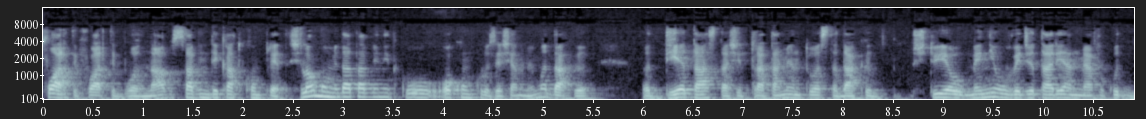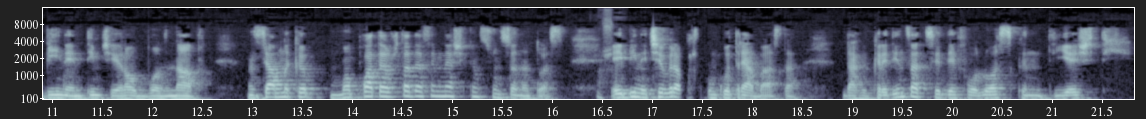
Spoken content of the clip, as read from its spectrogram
foarte, foarte bolnav, s-a vindecat complet. Și la un moment dat a venit cu o concluzie, și anume, mă, dacă dieta asta și tratamentul ăsta, dacă știu eu, meniul vegetarian mi-a făcut bine în timp ce erau bolnav, înseamnă că mă poate ajuta de asemenea și când sunt sănătos. Așa. Ei bine, ce vreau să spun cu treaba asta? Dacă credința ți se de folos când ești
